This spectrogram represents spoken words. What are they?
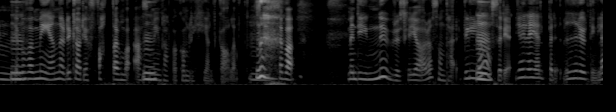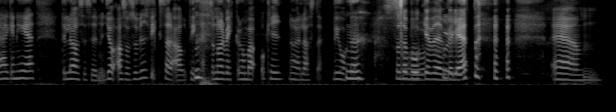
Mm. Jag bara, vad menar du? Det är klart jag fattar. Hon bara, alltså Mm. min pappa kommer bli helt galen. Mm. Jag bara, men det är ju nu du ska göra sånt här. Vi Mm. löser det. Jag hjälper dig. Vi hyr ut din lägenhet. Det löser sig. Men jag, alltså, så vi fixar allting. Efter några veckor hon bara, okej nu har jag löst det. Vi åker. Nej. Så då bokade vi en biljett. Ehm,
